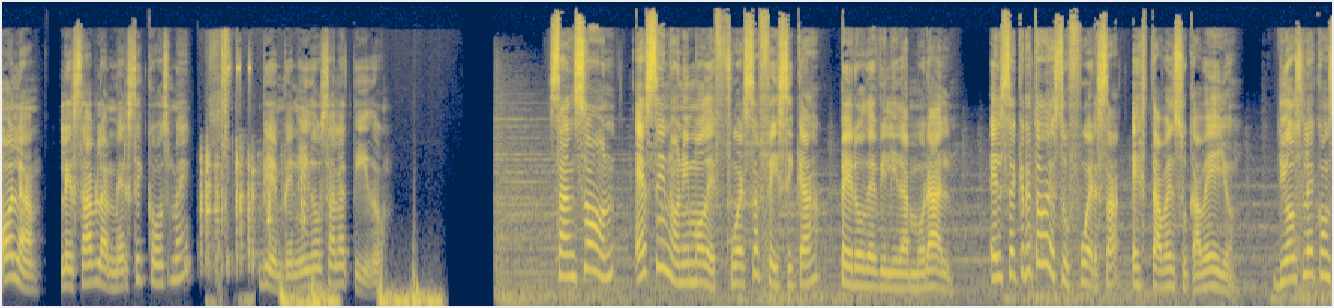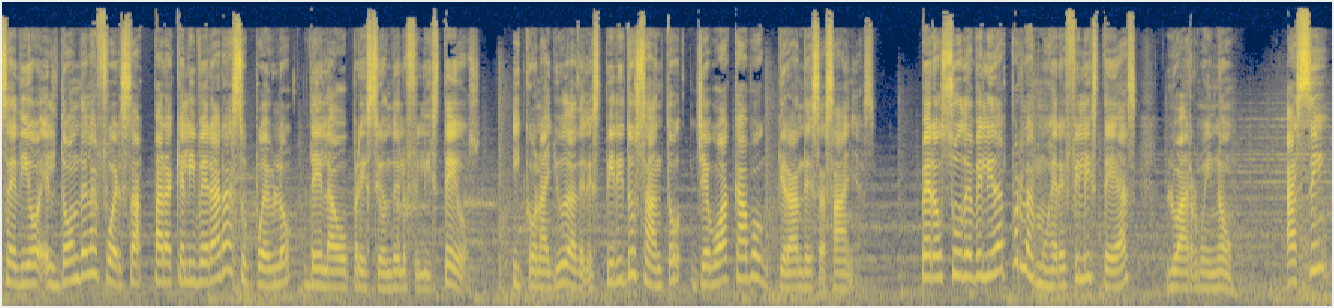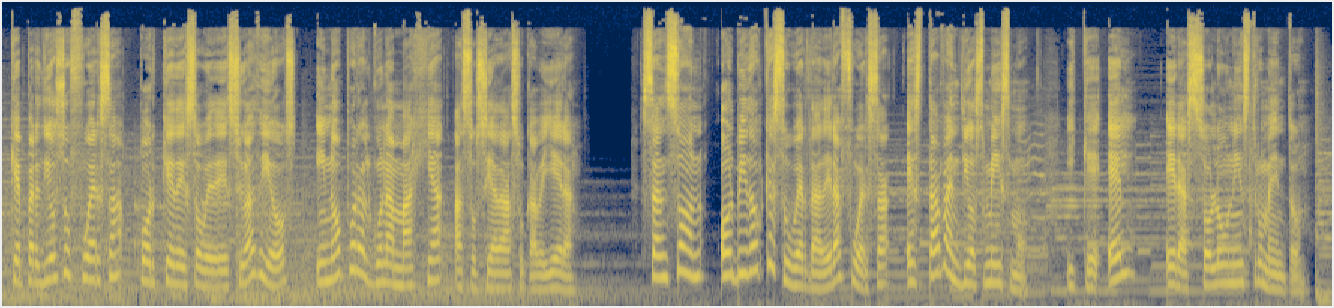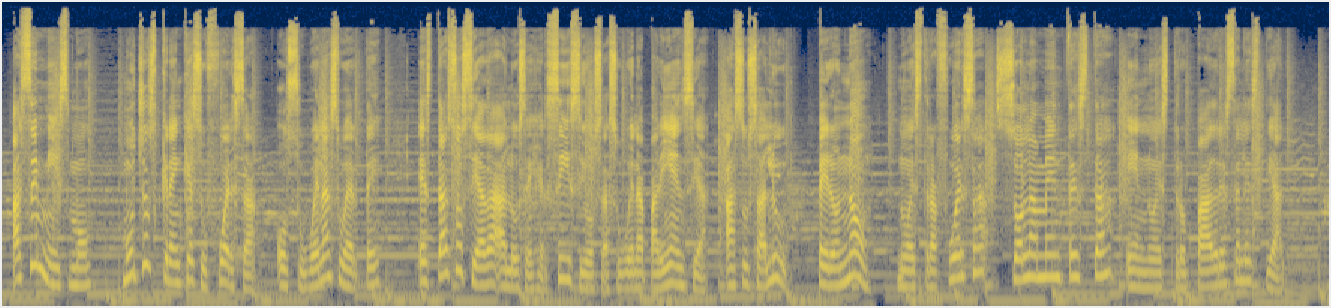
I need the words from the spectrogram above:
Hola, les habla Mercy Cosme. Bienvenidos a Latido. Sansón es sinónimo de fuerza física, pero debilidad moral. El secreto de su fuerza estaba en su cabello. Dios le concedió el don de la fuerza para que liberara a su pueblo de la opresión de los filisteos, y con ayuda del Espíritu Santo llevó a cabo grandes hazañas. Pero su debilidad por las mujeres filisteas lo arruinó. Así que perdió su fuerza porque desobedeció a Dios y no por alguna magia asociada a su cabellera. Sansón olvidó que su verdadera fuerza estaba en Dios mismo y que él era solo un instrumento. Asimismo, muchos creen que su fuerza o su buena suerte está asociada a los ejercicios, a su buena apariencia, a su salud, pero no, nuestra fuerza solamente está en nuestro Padre Celestial.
